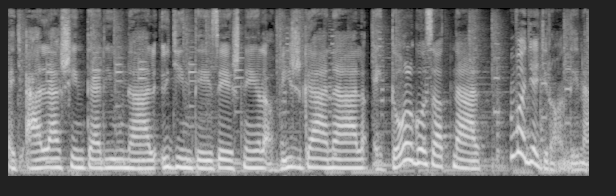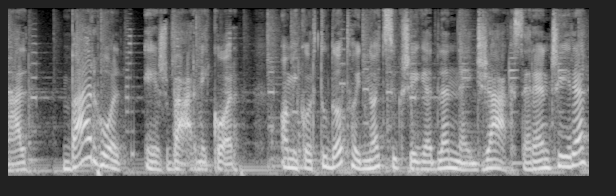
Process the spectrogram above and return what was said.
egy állásinterjúnál, ügyintézésnél, a vizsgánál, egy dolgozatnál, vagy egy randinál. Bárhol és bármikor. Amikor tudod, hogy nagy szükséged lenne egy zsák szerencsére,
